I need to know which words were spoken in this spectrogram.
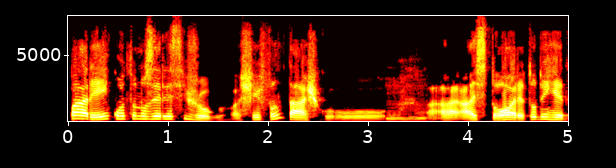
parei enquanto eu não zerei esse jogo. Achei fantástico o, uhum. a, a, história, todo o enredo.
